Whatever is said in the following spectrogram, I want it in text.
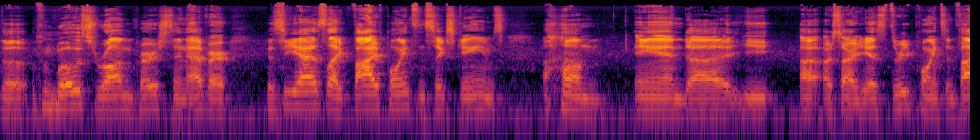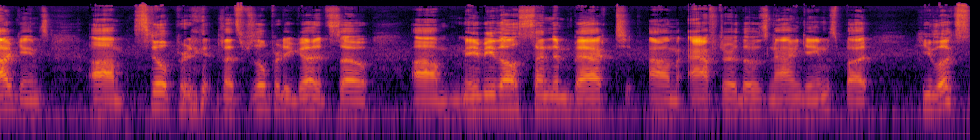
the most wrong person ever because he has like five points in six games, um, and uh, he uh, or sorry he has three points in five games. Um, still pretty that's still pretty good. So um, maybe they'll send him back um, after those nine games, but he looks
